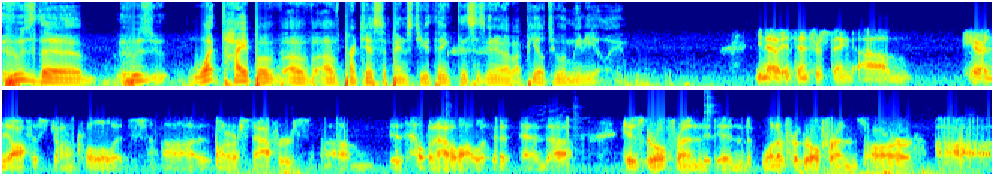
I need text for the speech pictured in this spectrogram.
who's the who's what type of, of, of participants do you think this is going to appeal to immediately? You know, it's interesting. Um, here in the office, John Krolowitz, uh, one of our staffers, um, is helping out a lot with it, and uh, his girlfriend and one of her girlfriends are uh,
